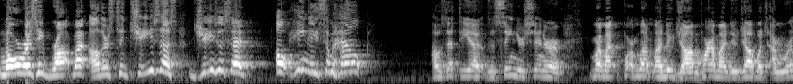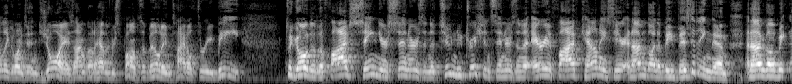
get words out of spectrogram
nor was he brought by others to Jesus. Jesus said, Oh, he needs some help. I was at the, uh, the senior center, my, my, my, new job, and part of my new job, which I'm really going to enjoy, is I'm going to have the responsibility in Title 3B to go to the five senior centers and the two nutrition centers in the area five counties here, and I'm going to be visiting them. And I'm going to be,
